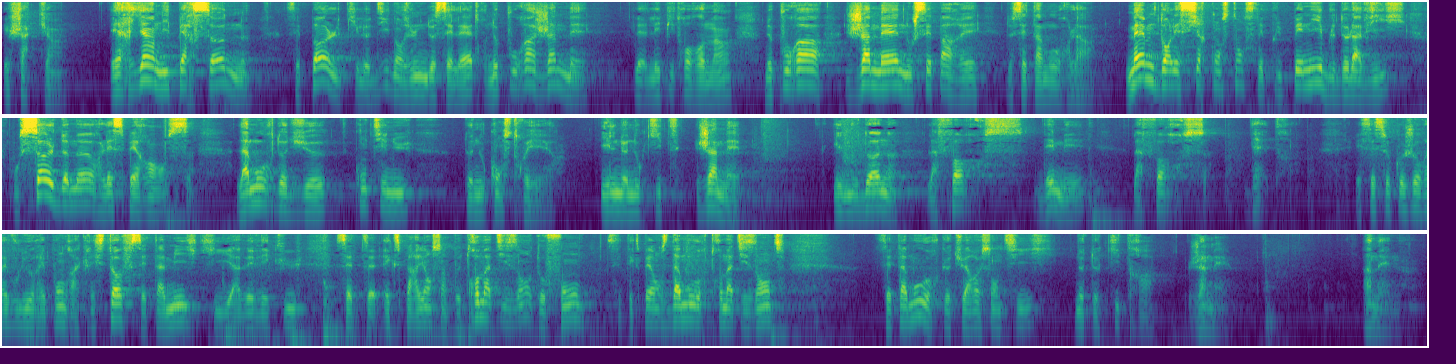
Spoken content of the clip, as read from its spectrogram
et chacun. Et rien ni personne, c'est Paul qui le dit dans une de ses lettres, ne pourra jamais l'épître aux Romains, ne pourra jamais nous séparer de cet amour-là. Même dans les circonstances les plus pénibles de la vie, où seule demeure l'espérance, l'amour de Dieu continue de nous construire. Il ne nous quitte jamais. Il nous donne la force d'aimer, la force d'être. Et c'est ce que j'aurais voulu répondre à Christophe, cet ami qui avait vécu cette expérience un peu traumatisante, au fond, cette expérience d'amour traumatisante. Cet amour que tu as ressenti ne te quittera jamais. Amen.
